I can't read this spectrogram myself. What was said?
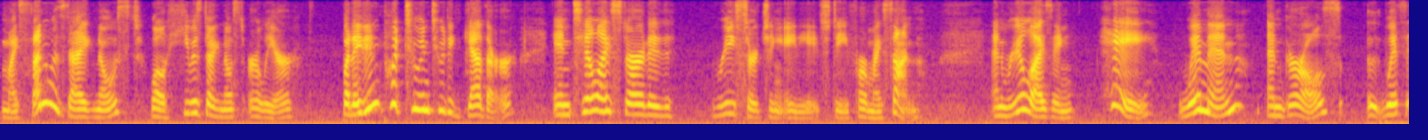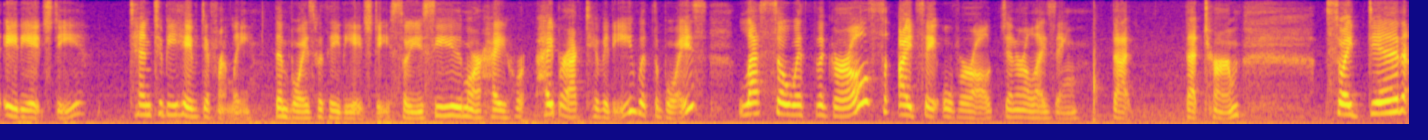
my son was diagnosed. Well, he was diagnosed earlier, but I didn't put two and two together until I started researching ADHD for my son and realizing, hey, women and girls with ADHD tend to behave differently than boys with ADHD. So you see more hy- hyperactivity with the boys, less so with the girls. I'd say overall, generalizing that that term. So I did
